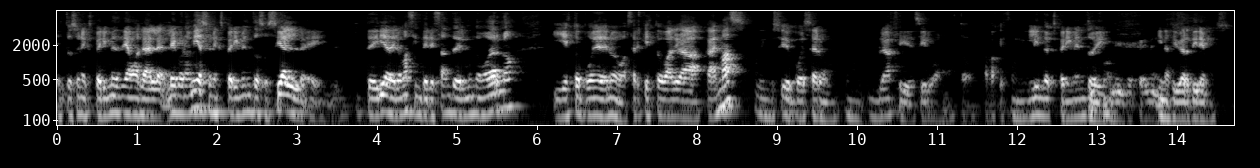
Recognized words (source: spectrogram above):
esto es un experimento, digamos, la, economía es un experimento social, eh, te diría, de lo más interesante del mundo moderno, y esto puede, de nuevo, hacer que esto valga cada vez más, o inclusive puede ser un, bluff y decir, bueno, esto capaz que fue un lindo experimento, y, y, nos divertiremos.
